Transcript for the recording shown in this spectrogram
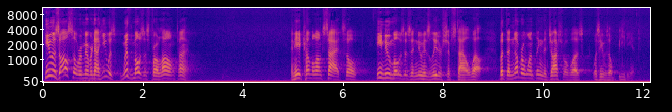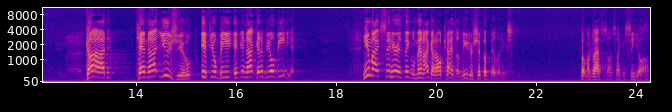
He was also, remember now, he was with Moses for a long time. And he had come alongside, so he knew Moses and knew his leadership style well. But the number one thing that Joshua was, was he was obedient. God cannot use you if you'll be if you're not going to be obedient. You might sit here and think, well, man, I got all kinds of leadership abilities. Put my glasses on so I can see y'all.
